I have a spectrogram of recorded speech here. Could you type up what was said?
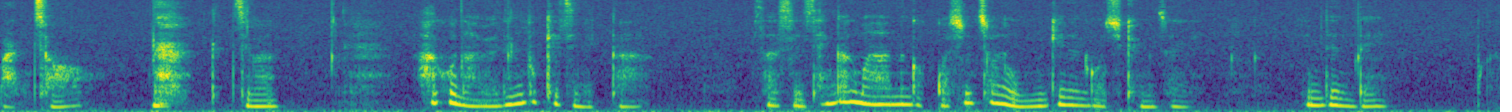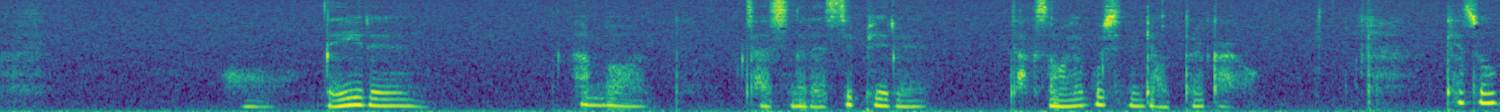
많죠. 그렇지만 하고 나면 행복해지니까 사실 생각만 하는 것과 실천에 옮기는 것이 굉장히 힘든데 어, 내일은 한번 자신의 레시피를 작성을 해보시는 게 어떨까요? 계속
